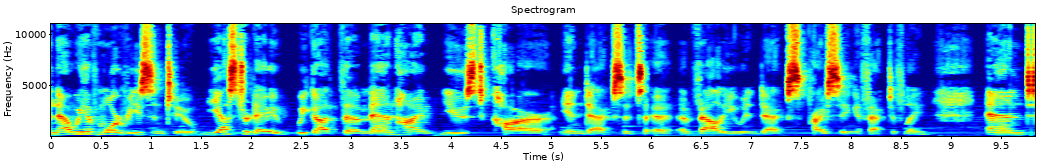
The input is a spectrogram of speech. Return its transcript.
and now we have more reason to. Yesterday, we got the Manheim used car index. It's a, a value index, pricing effectively. And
